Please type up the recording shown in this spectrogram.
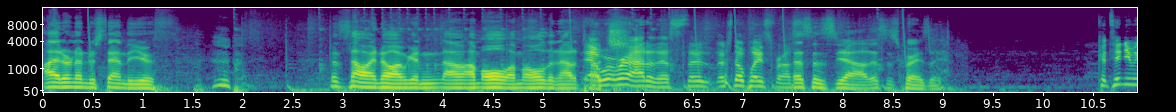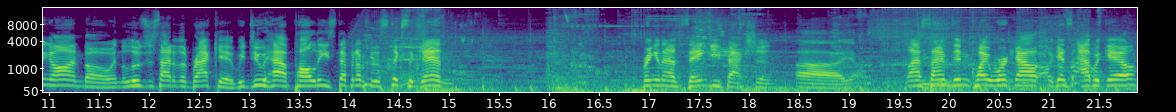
I don't understand the youth. this is how I know I'm getting. I'm old. I'm old and out of touch. Yeah, we're, we're out of this. There's there's no place for us. This is yeah. This is crazy. Continuing on though, in the loser side of the bracket, we do have Paul Lee stepping up to the sticks again, bringing that Zangi faction. Uh, yes. Last time didn't quite work out against Abigail,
